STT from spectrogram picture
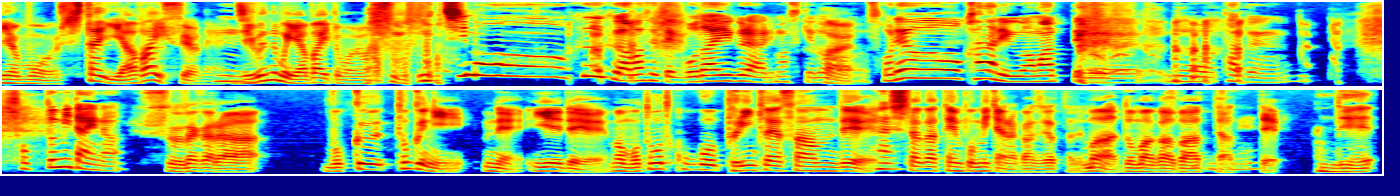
いやもう、下やばいっすよね。うん自分でもやばいと思いますもん。うちも、夫婦合わせて5台ぐらいありますけど、はいそれをかなり上回ってる、もう多分、ショップみたいな。そう、だから、僕、特にね、家で、まあもともとここプリント屋さんでは、い下が店舗みたいな感じだったんで、まあ土間がバーってあって、で、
